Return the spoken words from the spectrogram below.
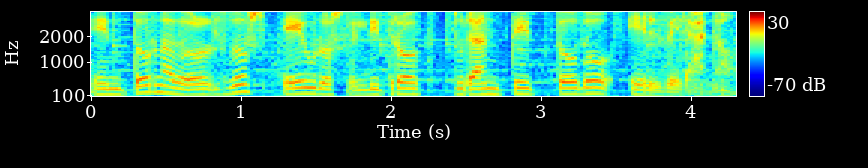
en torno a los 2 euros el litro durante todo el verano.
